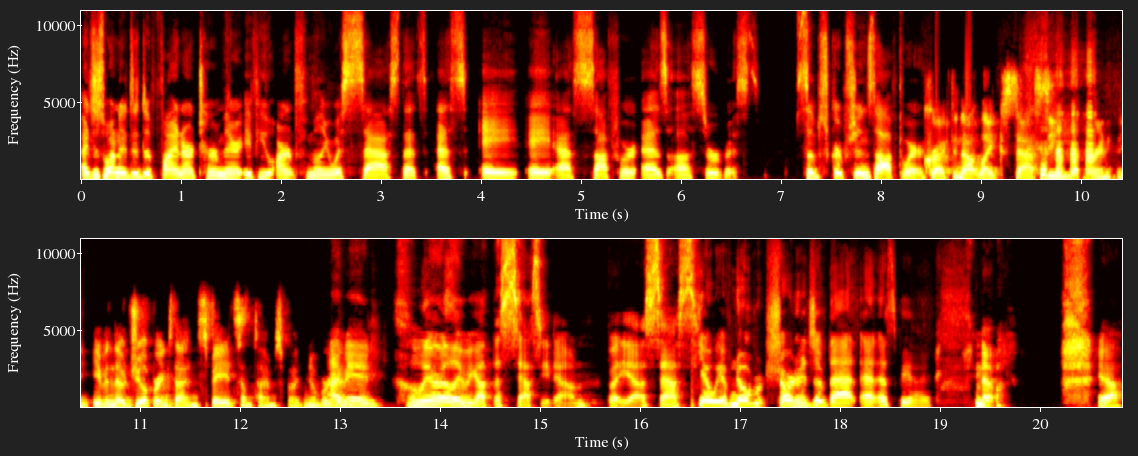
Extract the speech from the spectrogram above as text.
I just wanted to define our term there. If you aren't familiar with SaaS, that's S A A S, software as a service, subscription software. Correct, and not like SaaSy or anything. Even though Jill brings that in spades sometimes, but you know we're. I mean, clearly we got the sassy down, but yeah, SaaS. Yeah, we have no shortage of that at SPI. no, yeah,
